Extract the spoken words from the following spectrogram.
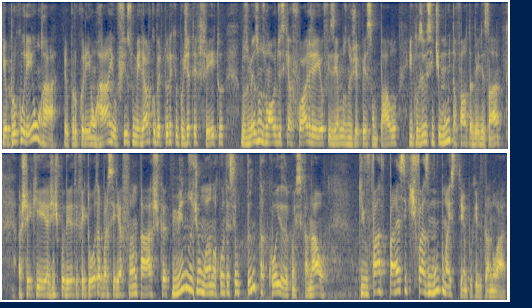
Eu procurei honrar, eu procurei honrar, eu fiz a melhor cobertura que eu podia ter feito, nos mesmos moldes que a Forja e eu fizemos no GP São Paulo. Inclusive, senti muita falta deles lá. Achei que a gente poderia ter feito outra parceria fantástica. Menos de um ano aconteceu tanta coisa com esse canal que faz, parece que faz muito mais tempo que ele está no ar.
